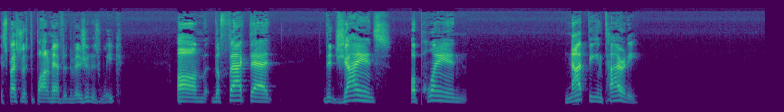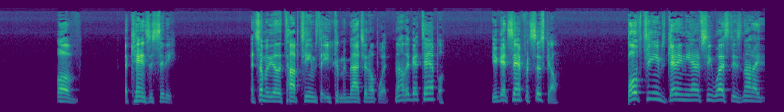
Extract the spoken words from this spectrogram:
especially at the bottom half of the division, is weak. Um, the fact that the Giants are playing not the entirety of a Kansas City and some of the other top teams that you could be matching up with. Now they get Tampa. You get San Francisco. Both teams getting the NFC West is not ideal.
